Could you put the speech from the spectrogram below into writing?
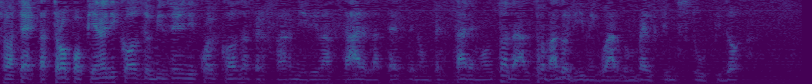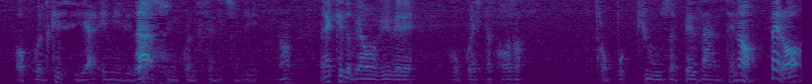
ho la testa troppo piena di cose, ho bisogno di qualcosa per farmi rilassare la testa e non pensare molto ad altro, vado lì, mi guardo un bel film stupido o quel che sia e mi rilasso in quel senso lì. No? Non è che dobbiamo vivere con questa cosa troppo chiusa, pesante, no, però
